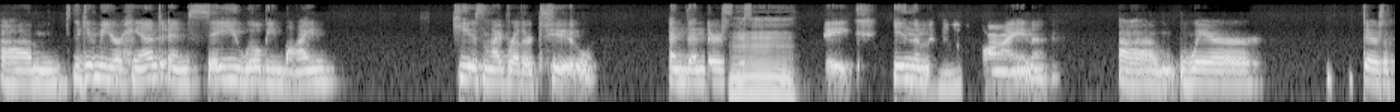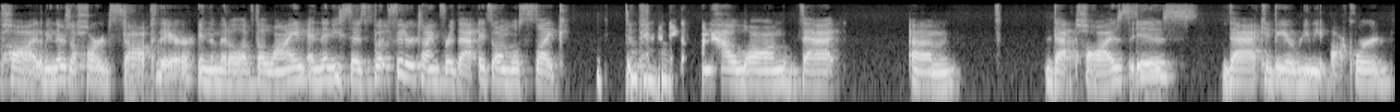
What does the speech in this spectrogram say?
um, "Give me your hand and say you will be mine." He is my brother too. And then there's this Mm. mistake in the middle of the line um, where there's a pause. I mean, there's a hard stop there in the middle of the line. And then he says, but fitter time for that. It's almost like depending on how long that um, that pause is, that can be a really awkward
